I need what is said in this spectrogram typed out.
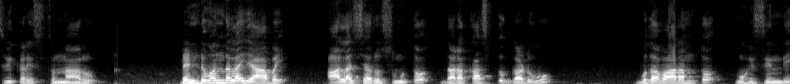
స్వీకరిస్తున్నారు. రెండు వందల యాభై ఆలస్య రుసుముతో దరఖాస్తు గడువు బుధవారంతో ముగిసింది.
